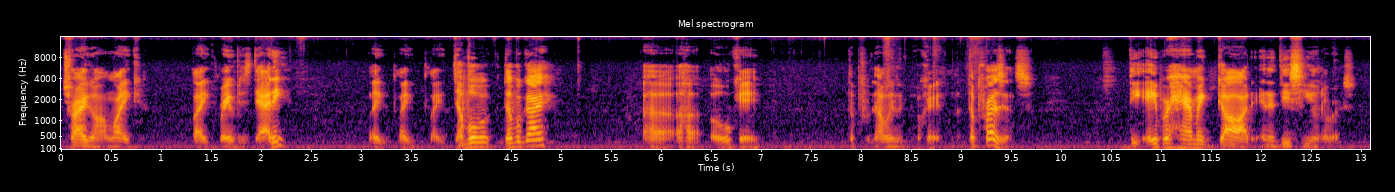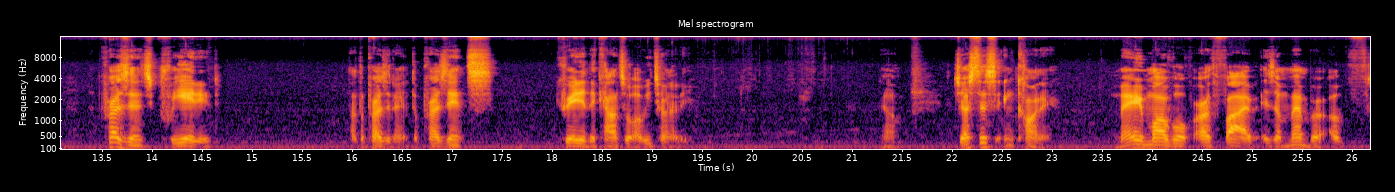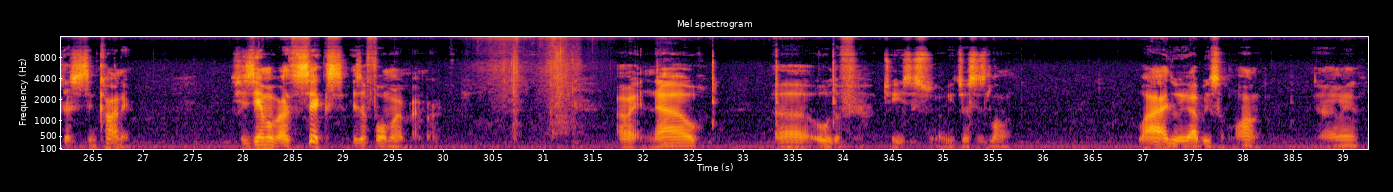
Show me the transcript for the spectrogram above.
Trigon, like, like Raven's daddy? Like, like, like devil, devil guy? Uh, uh okay. The now, okay, the presence, the Abrahamic God in the DC universe. The presence created, not the president. The presence created the Council of Eternity. Now, Justice Incarnate. Mary Marvel of Earth 5 is a member of Justice Incarnate. Shazam of Earth 6 is a former member. All right, now, uh, oh, the Jesus, it'll be just as long. Why do we gotta be so long? You know what I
